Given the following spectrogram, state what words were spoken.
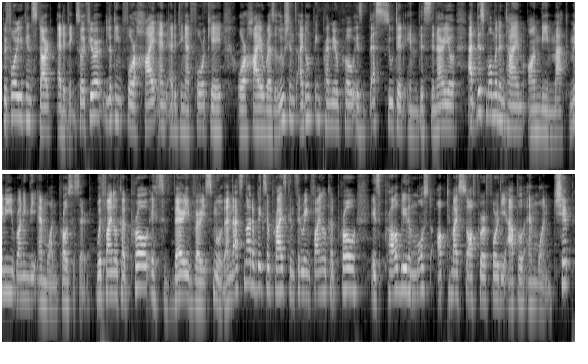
before you can start editing. So if you're looking for high-end editing at 4K or higher resolutions, I don't think Premiere Pro is best suited in this scenario at this moment in time on the Mac Mini running the M1 processor. With Final Cut Pro, it's very, very smooth. And that's not a big surprise considering Final Cut Pro is probably the most optimized software for the Apple M1 chip.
